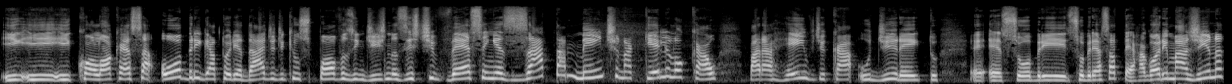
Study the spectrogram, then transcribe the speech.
e, e, e, coloca essa obrigatoriedade de que os povos indígenas estivessem exatamente naquele local para reivindicar o direito é, é, sobre, sobre essa terra. Agora imagina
